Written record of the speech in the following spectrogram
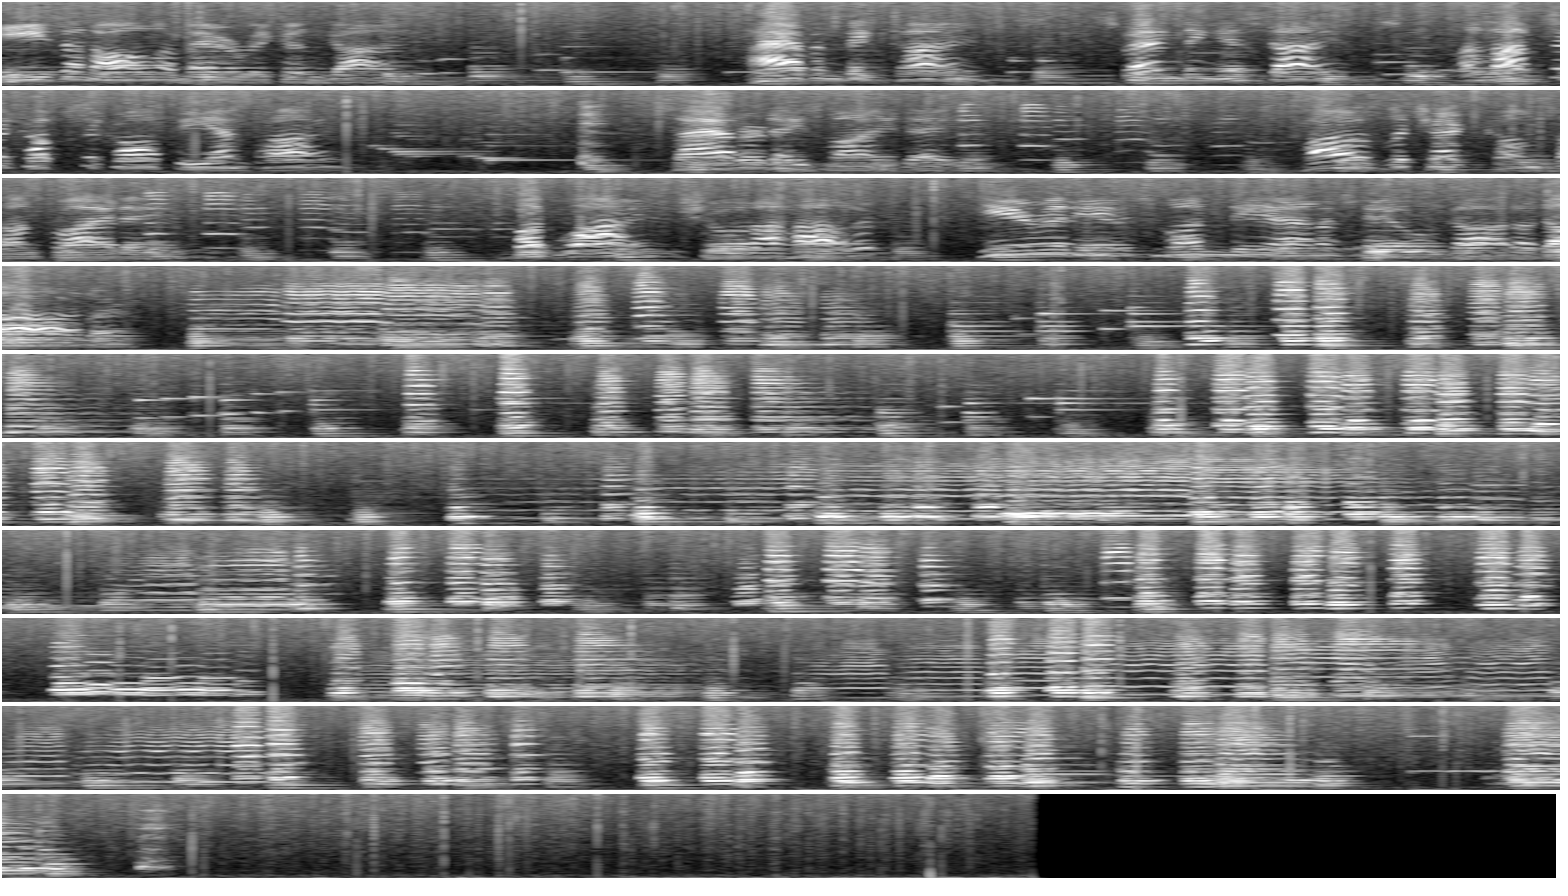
He's an all-American guy. Having big times, spending his dimes on lots of cups of coffee and pie. Saturday's my day, cause the check comes on Friday. But why should I holler? Here it is Monday and I've still got a dollar.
